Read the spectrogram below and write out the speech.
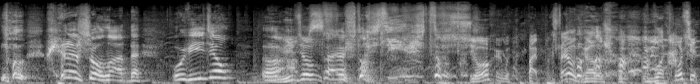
Ну, хорошо, ладно. Увидел? А, Увидел. а, Что? Что? Все, как бы, поставил галочку в блокноте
